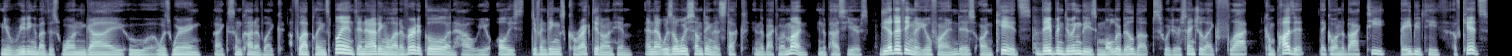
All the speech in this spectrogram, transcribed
you know, reading about this one guy who was wearing like some kind of like a flat plane splint and adding a lot of vertical and how you know, all these different things corrected on him and that was always something that stuck in the back of my mind in the past years. The other thing that you'll find is on kids, they've been doing these molar buildups, which are essentially like flat composite that go on the back teeth, baby teeth of kids.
